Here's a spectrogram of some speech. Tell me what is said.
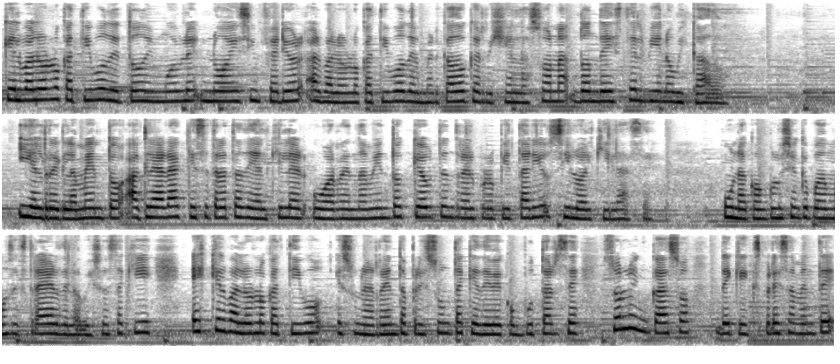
que el valor locativo de todo inmueble no es inferior al valor locativo del mercado que rige en la zona donde esté el bien ubicado. Y el reglamento aclara que se trata de alquiler o arrendamiento que obtendrá el propietario si lo alquilase. Una conclusión que podemos extraer de lo visto hasta aquí es que el valor locativo es una renta presunta que debe computarse solo en caso de que expresamente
